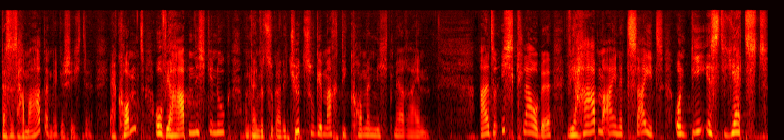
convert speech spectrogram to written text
Das ist hammerhart an der Geschichte. Er kommt, oh, wir haben nicht genug und dann wird sogar die Tür zugemacht, die kommen nicht mehr rein. Also ich glaube, wir haben eine Zeit und die ist jetzt,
